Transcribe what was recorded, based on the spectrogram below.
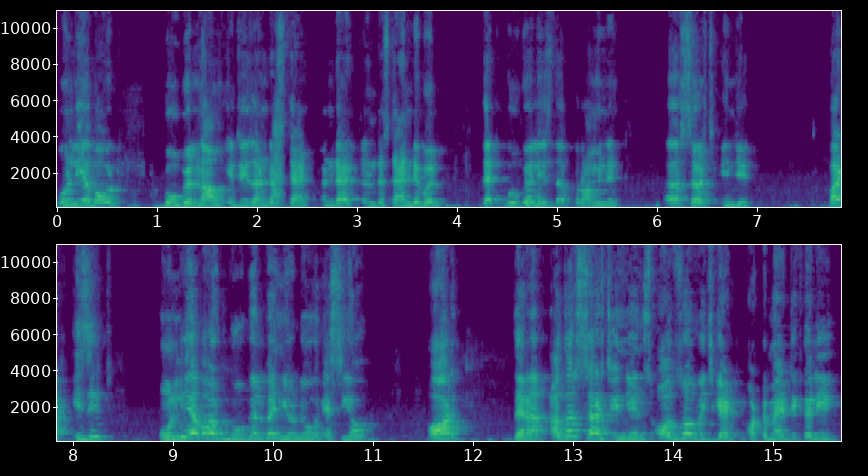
only about Google. Now it is understand under, understandable that Google is the prominent uh, search engine, but is it only about Google when you do SEO, or there are other search engines also which get automatically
